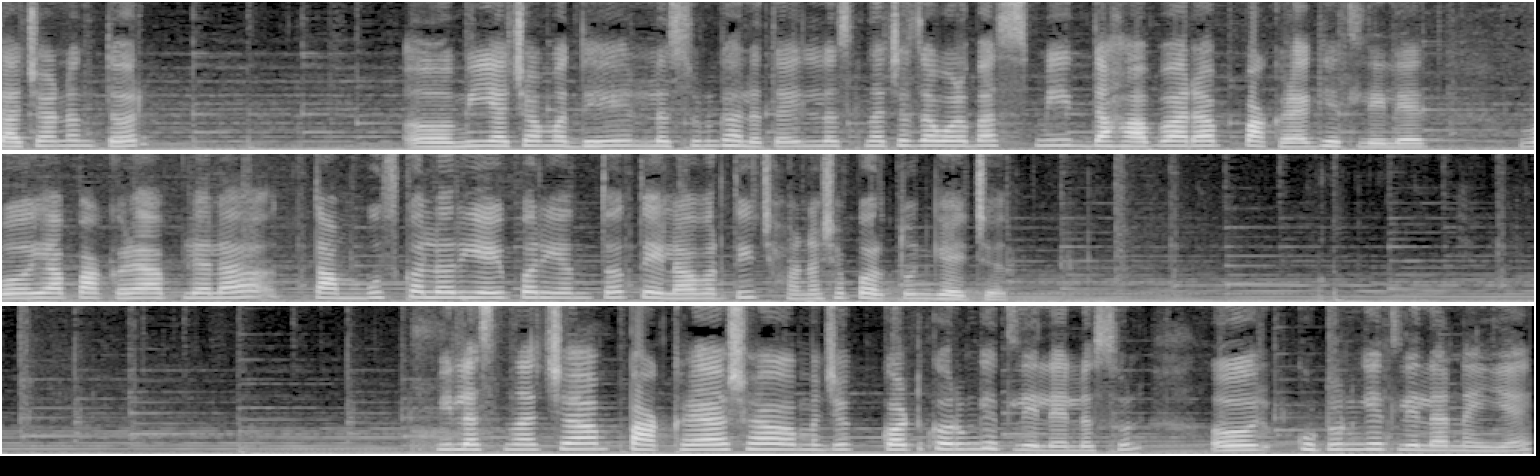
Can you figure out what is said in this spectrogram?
त्याच्यानंतर मी याच्यामध्ये लसूण घालत आहे. लसणाच्या जवळपास मी दहा बारा पाकळ्या घेतलेल्या आहेत. व या पाकळ्या आपल्याला तांबूस कलर येईपर्यंत तेलावरती छान अशा परतून घ्यायच्यात मी लसणाच्या पाकळ्या अशा म्हणजे कट करून घेतलेल्या आहे लसूण. कुटून घेतलेला नाही आहे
